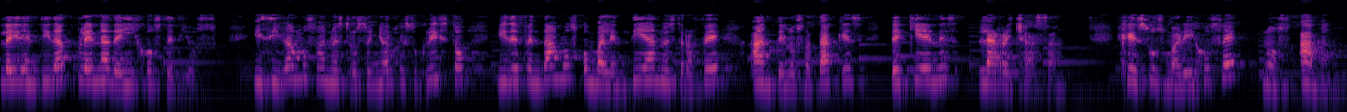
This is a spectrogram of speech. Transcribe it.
la identidad plena de hijos de Dios. Y sigamos a nuestro Señor Jesucristo y defendamos con valentía nuestra fe ante los ataques de quienes la rechazan. Jesús, María y José nos aman.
